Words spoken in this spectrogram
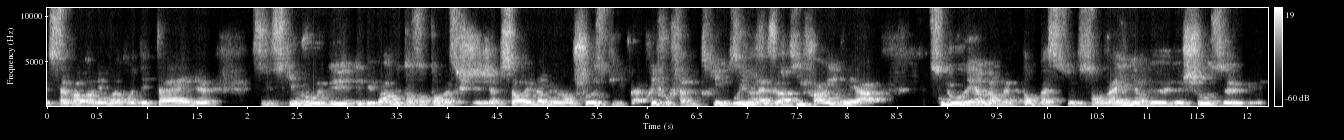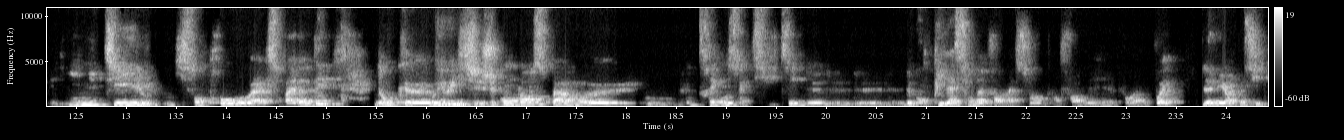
de, savoir dans les moindres détails. C'est ce qui me vaut des, des déboires de temps en temps parce que j'absorbe énormément de choses. Puis après, il faut faire du tri aussi. c'est ça. Il faut arriver à se nourrir, mais en même temps pas s'envahir de, de, choses. Il inutiles ou, qui sont trop, voilà, qui sont pas adaptés. Donc oui, oui, je, compense par une, très grosse activité de, de, compilation d'informations pour former, pour, pour être la meilleure possible.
